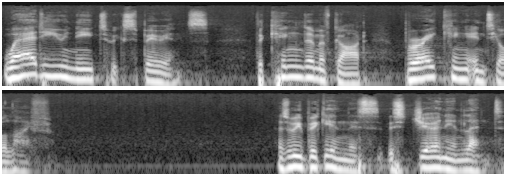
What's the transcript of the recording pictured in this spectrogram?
where do you need to experience the kingdom of God breaking into your life? As we begin this, this journey in Lent,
